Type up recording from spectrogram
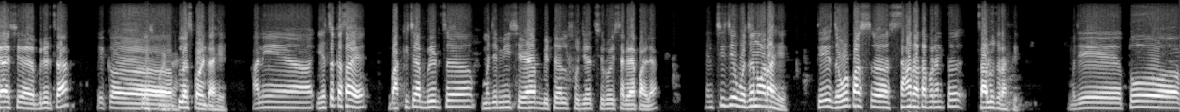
ह्या ब्रीडचा एक आहे. प्लस पॉइंट आहे. आणि अं, ह्याचं कसं आहे बाकीच्या ब्रीडचं म्हणजे मी शेळ्या बिटल सोजियात शिरोई सगळ्या पाळल्या. त्यांची जे वजन वाढ आहे ते जवळपास सहा दातापर्यंत चालूच राहते. म्हणजे तो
